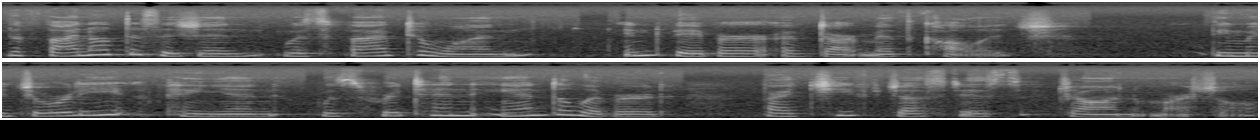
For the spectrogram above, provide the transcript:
The final decision was 5 to 1 in favor of Dartmouth College. The majority opinion was written and delivered by Chief Justice John Marshall.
